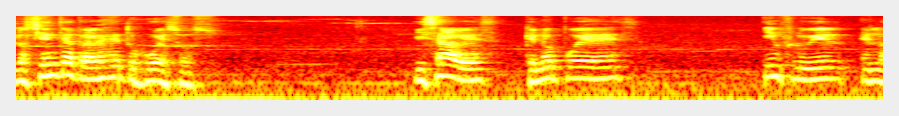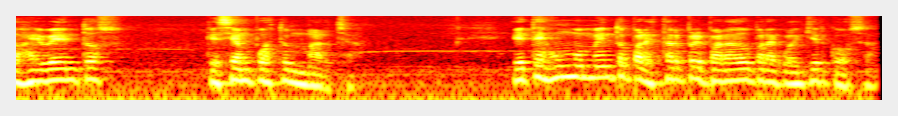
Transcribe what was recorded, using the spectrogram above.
Lo siente a través de tus huesos y sabes que no puedes influir en los eventos que se han puesto en marcha. Este es un momento para estar preparado para cualquier cosa.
